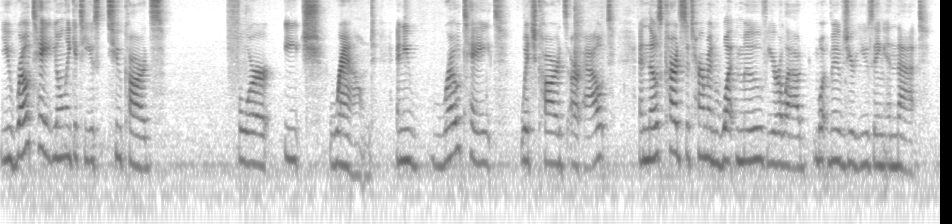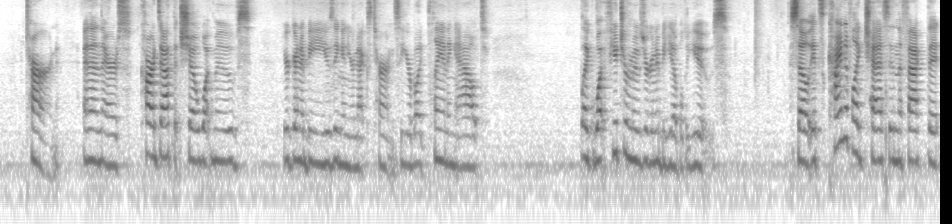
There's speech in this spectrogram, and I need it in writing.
you rotate, you only get to use two cards for each round. And you rotate which cards are out, and those cards determine what move you're allowed, what moves you're using in that turn. And then there's cards out that show what moves you're going to be using in your next turn. So you're like planning out like what future moves you're going to be able to use. So it's kind of like chess in the fact that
